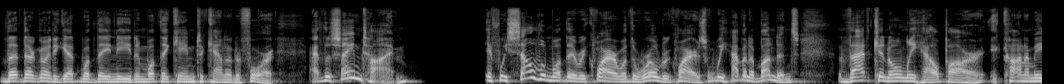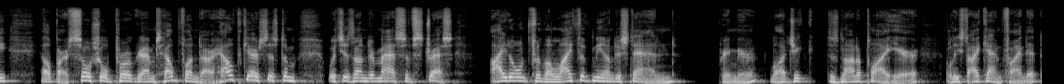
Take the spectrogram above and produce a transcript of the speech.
that they're going to get what they need and what they came to Canada for. At the same time, if we sell them what they require, what the world requires, what we have in abundance, that can only help our economy, help our social programs, help fund our healthcare system, which is under massive stress. I don't, for the life of me, understand, Premier, logic does not apply here, at least I can't find it,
